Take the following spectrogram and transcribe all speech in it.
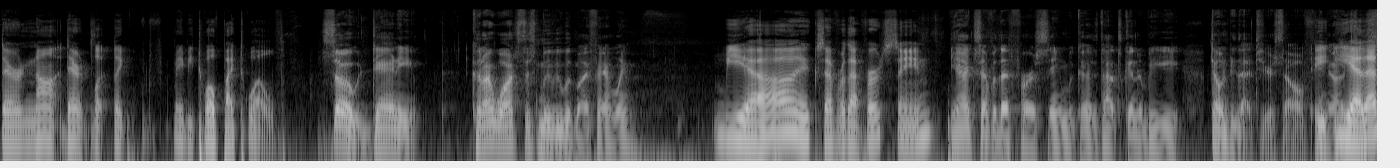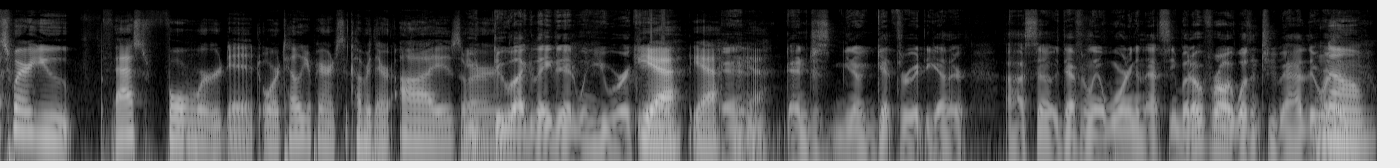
They're not. They're like maybe twelve by twelve. So, Danni, could I watch this movie with my family? Yeah, except for that first scene. Yeah, except for that first scene because that's going to be don't do that to yourself. You know, yeah, just- that's where you fast forward it or tell your parents to cover their eyes or you do like they did when you were a kid. Yeah, yeah, and yeah. and just you know get through it together. Uh, so definitely a warning in that scene, but overall it wasn't too bad. There wasn't.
